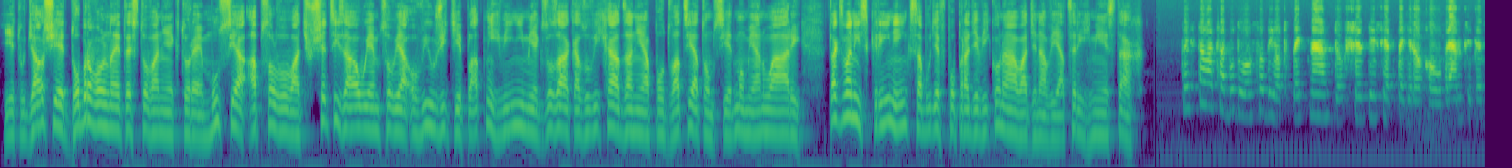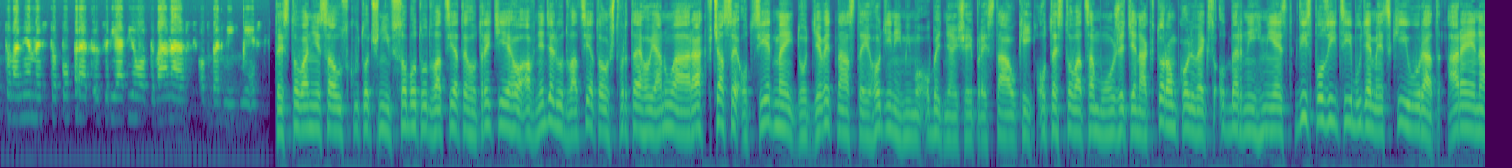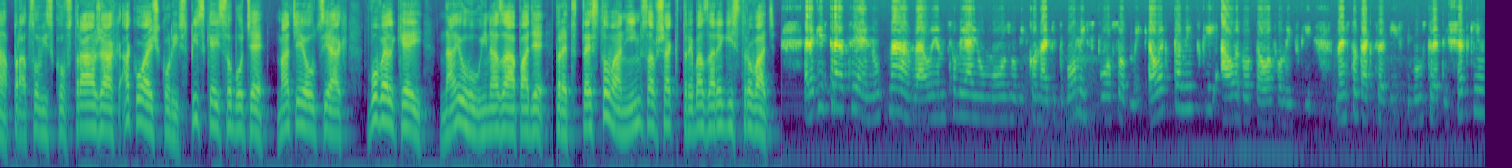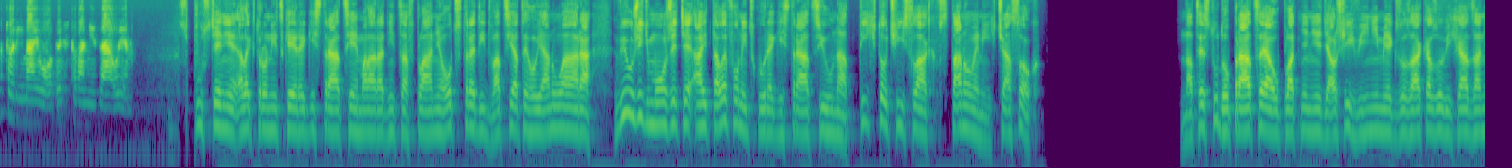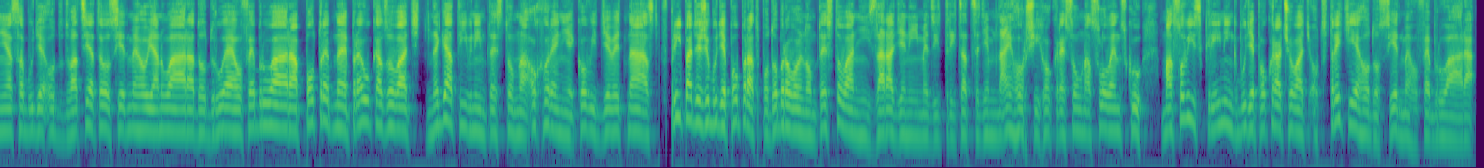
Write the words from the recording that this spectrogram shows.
Je tu ďalšie dobrovoľné testovanie, ktoré musia absolvovať všetci záujemcovia o využitie platných výnimiek zo zákazu vychádzania po 27. januári. Takzvaný screening sa bude v Poprade vykonávať na viacerých miestach. Testovať sa budú osoby od 15 do 65 rokov. V rámci testovania mesto Poprad zriadilo 12 odberných miest. Testovanie sa uskutoční v sobotu 23. a v nedeľu 24. januára v čase od 7. do 19. hodiny mimo obedňajšej prestávky. Otestovať sa môžete na ktoromkoľvek z odberných miest. K dispozícii bude Mestský úrad, aréna, pracovisko v strážach, ako aj školy v Spiskej sobote, Matejovciach, vo Veľkej, na juhu i na západe. Pred testovaním testovaním sa však treba zaregistrovať. Registrácia je nutná a záujemcovia ju môžu vykonať dvomi spôsobmi, elektronicky alebo telefonicky. Mesto tak chce výjsť v ústrety všetkým, ktorí majú o testovanie záujem. Spustenie elektronickej registrácie mala radnica v pláne od stredy 20. januára. Využiť môžete aj telefonickú registráciu na týchto číslach v stanovených časoch. Na cestu do práce a uplatnenie ďalších výnimiek zo zákazu vychádzania sa bude od 27. januára do 2. februára potrebné preukazovať negatívnym testom na ochorenie COVID-19. V prípade, že bude Poprad po dobrovoľnom testovaní zaradený medzi 37 najhorších okresov na Slovensku, masový screening bude pokračovať od 3. do 7. februára.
